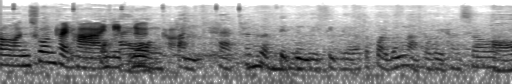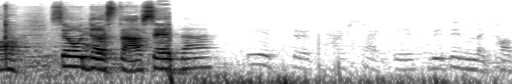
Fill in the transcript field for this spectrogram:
ตอนช่วงท้ายๆนิดนึงค่ะ ปั่นแท็กถ้าเกิดติดหนึ่งในสิบเดี๋ยวเราจะปล่อยเบื้องหลังกับ rehearsal Oh, so the staff said that if the hashtag is within like top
